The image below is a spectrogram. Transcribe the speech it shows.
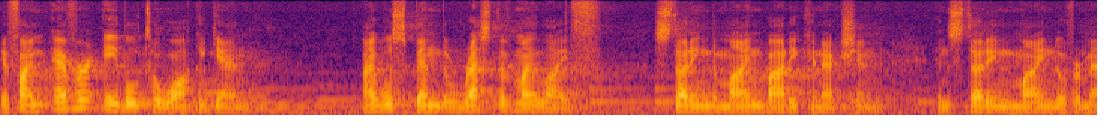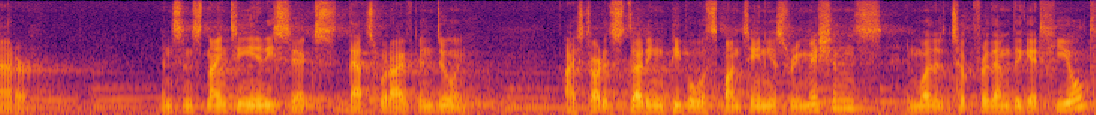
If I'm ever able to walk again, I will spend the rest of my life studying the mind body connection and studying mind over matter. And since 1986, that's what I've been doing. I started studying people with spontaneous remissions and what it took for them to get healed.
